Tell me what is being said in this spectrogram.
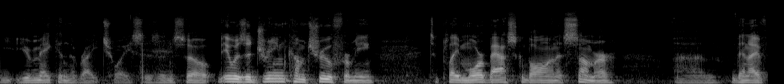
you're making the right choices. And so it was a dream come true for me to play more basketball in a summer um, than I've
